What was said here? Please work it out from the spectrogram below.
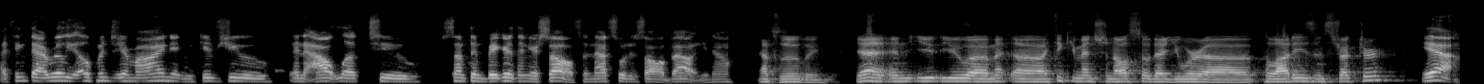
I think that really opens your mind and gives you an outlook to something bigger than yourself. And that's what it's all about you know? Absolutely. Yeah and you you uh, uh, i think you mentioned also that you were a pilates instructor. Yeah.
